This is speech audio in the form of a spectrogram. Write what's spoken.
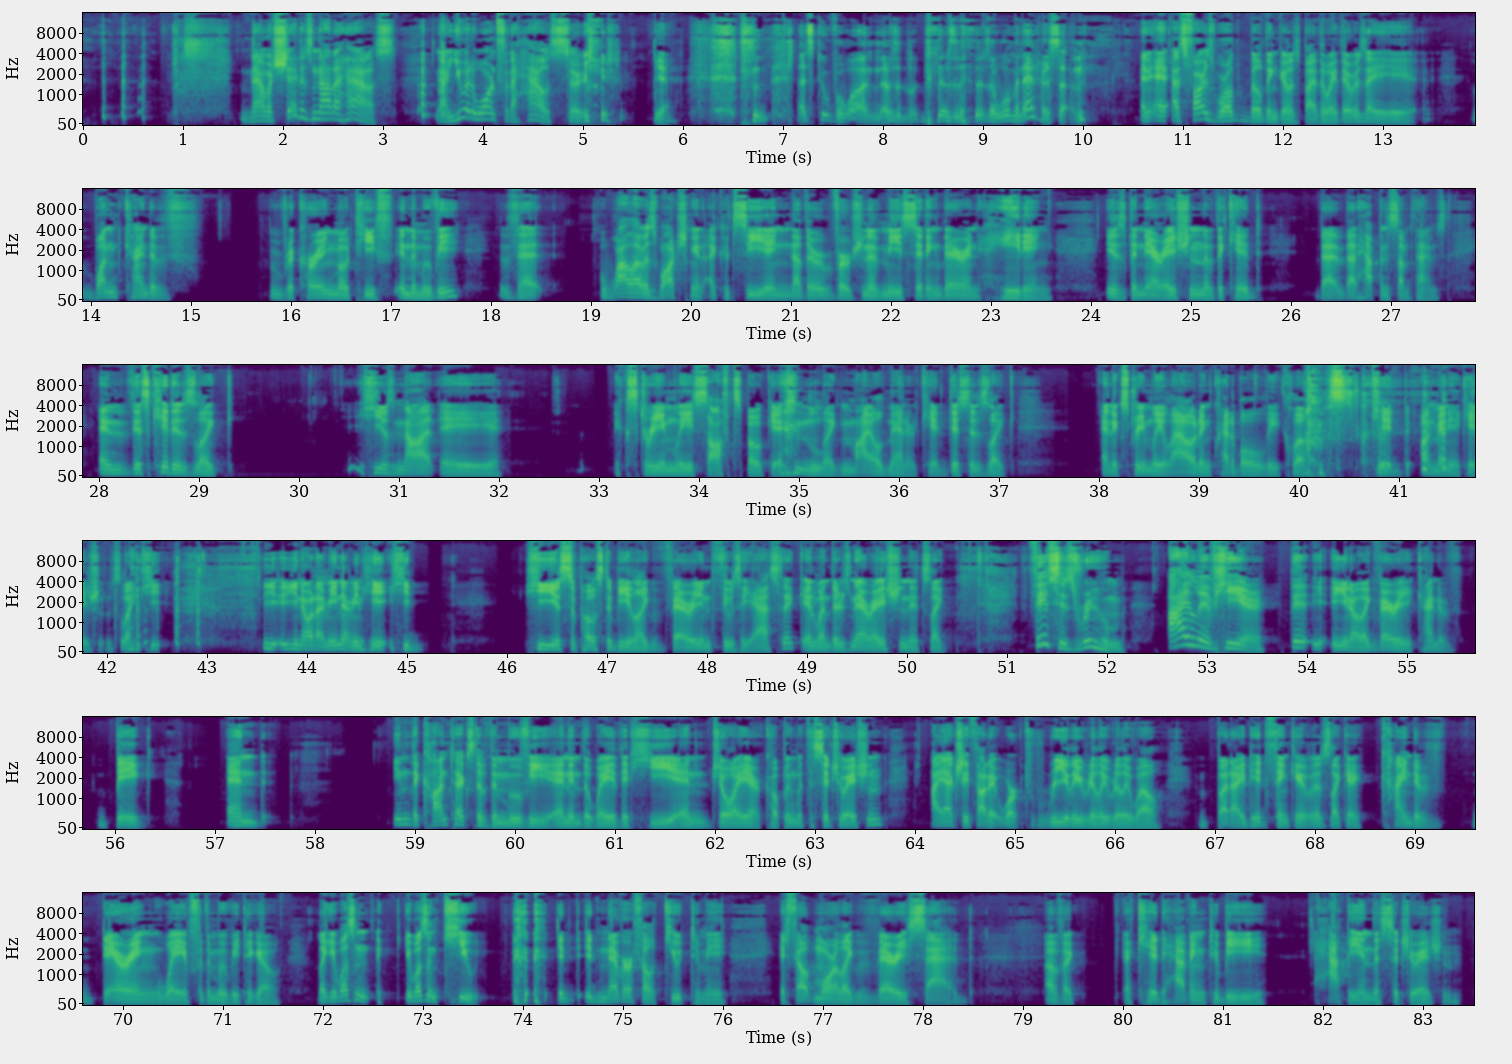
now a shed is not a house. Now you had a warrant for the house, sir. yeah. That's two for one. There's a there's a, there's a woman and her son. And, and as far as world building goes, by the way, there was a one kind of recurring motif in the movie that while I was watching it, I could see another version of me sitting there and hating is the narration of the kid. That that happens sometimes. And this kid is like he is not a extremely soft spoken, like mild mannered kid. This is like an extremely loud, incredibly close kid on many occasions. Like he, you, know what I mean? I mean he he he is supposed to be like very enthusiastic, and when there's narration, it's like, "This is room. I live here." Th- you know, like very kind of big, and in the context of the movie and in the way that he and Joy are coping with the situation, I actually thought it worked really, really, really well. But I did think it was like a kind of daring way for the movie to go. Like it wasn't it wasn't cute. it it never felt cute to me. It felt more like very sad of a a kid having to be happy in this situation.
